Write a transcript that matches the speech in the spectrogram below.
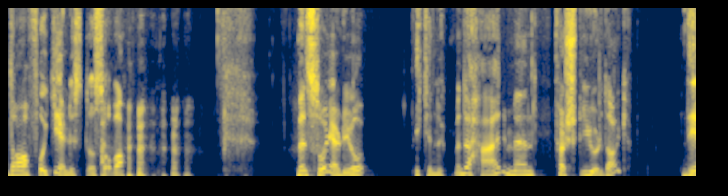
da får ikke jeg lyst til å sove. Men så er det jo ikke nok med det her, men første juledag, det,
